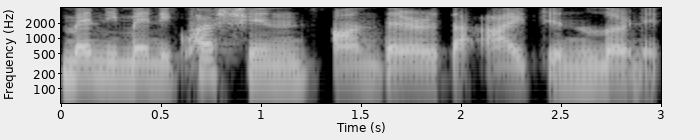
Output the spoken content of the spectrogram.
many, many questions on there that I didn't learn in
